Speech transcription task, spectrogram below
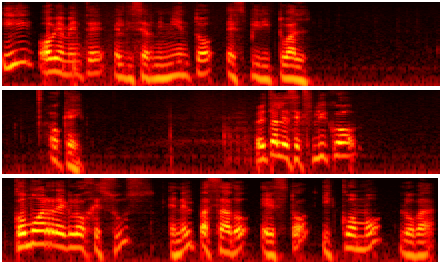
Y obviamente el discernimiento espiritual. Ok. Ahorita les explico cómo arregló Jesús en el pasado esto y cómo lo va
